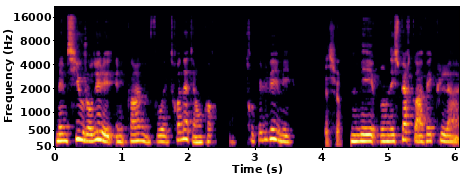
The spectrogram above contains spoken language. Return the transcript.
Même si aujourd'hui, elle, est quand même, faut être honnête, elle est encore trop élevée, mais Bien sûr. Mais on espère qu'avec la,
